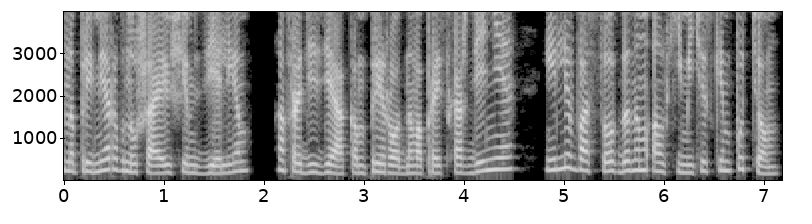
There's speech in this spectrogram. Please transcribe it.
например, внушающим зельям, афродизиаком природного происхождения или воссозданным алхимическим путем.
